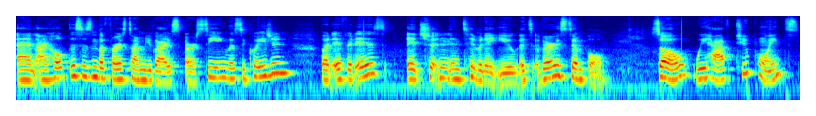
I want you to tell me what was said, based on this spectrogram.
And I hope this isn't the first time you guys are seeing this equation, but if it is, it shouldn't intimidate you. It's very simple. So we have two points.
